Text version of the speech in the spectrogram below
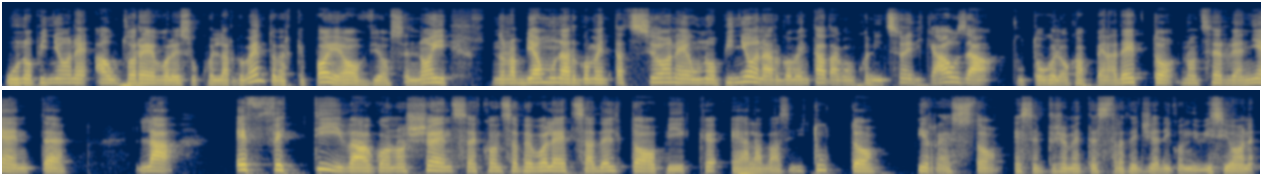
un'opinione autorevole su quell'argomento, perché poi è ovvio, se noi non abbiamo un'argomentazione, un'opinione argomentata con cognizione di causa, tutto quello che ho appena detto non serve a niente. La effettiva conoscenza e consapevolezza del topic è alla base di tutto, il resto è semplicemente strategia di condivisione.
